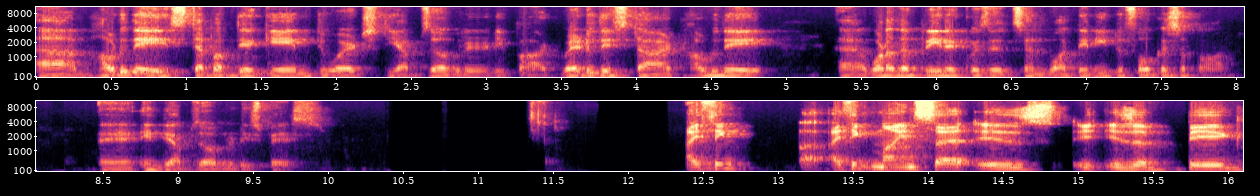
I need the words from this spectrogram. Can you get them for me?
Um, how do they step up their game towards the observability part? Where do they start? How do they? Uh, what are the prerequisites and what they need to focus upon uh, in the observability space? I think I think mindset is is a big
